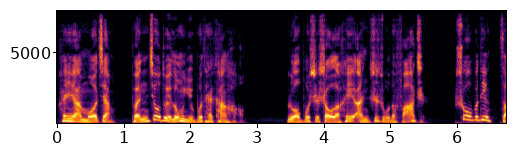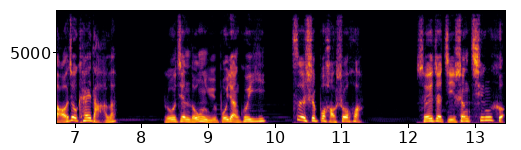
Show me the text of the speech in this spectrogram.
黑暗魔将本就对龙宇不太看好。若不是受了黑暗之主的法旨，说不定早就开打了。如今龙宇不愿皈依，自是不好说话。随着几声轻喝，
